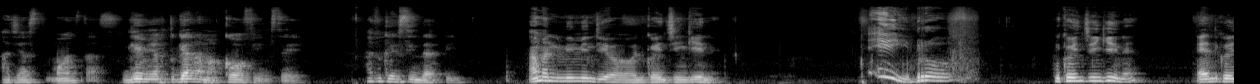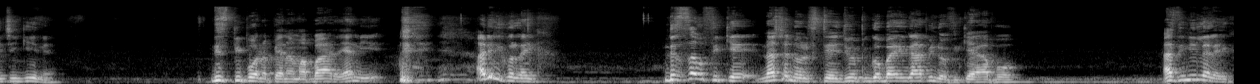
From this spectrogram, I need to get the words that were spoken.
are just monsters. Game ya kutugana makofi msee have you guys seen that thing ama ni mimi ndio niko nchi ingine? Hey bro. Niko nchi ingine? Eh, niko nchi ingine. These people wanapeana mabare yani hadi niko like ndio sasa ufike national stage umepigwa bari ngapi ndo ufike hapo? Azinile like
